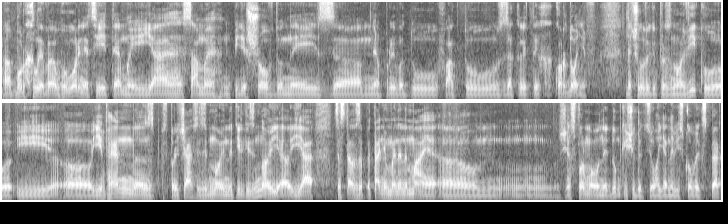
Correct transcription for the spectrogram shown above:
а, бурхливе обговорення цієї теми. І я саме підійшов до неї з е, приводу факту закритих кордонів для чоловіків призовного віку. І Євген е, сперечався зі мною не тільки зі мною. Я, я це став запитанням. У мене немає е, ще сформованої думки щодо цього. Я не військовий експерт.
